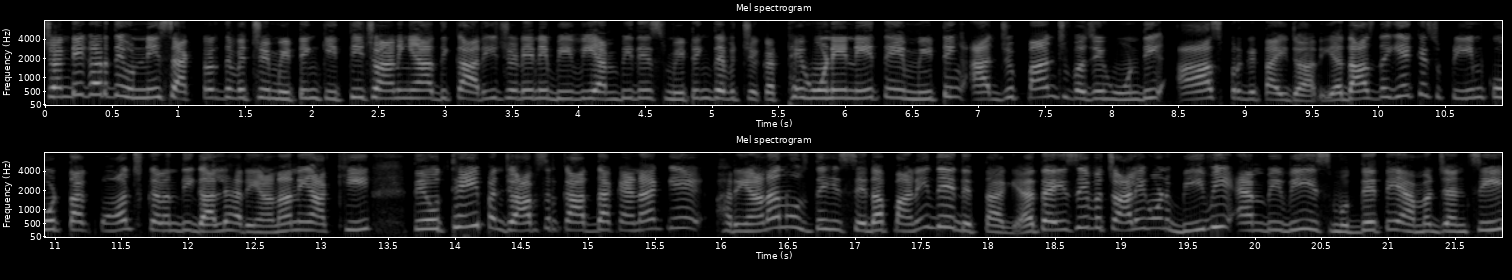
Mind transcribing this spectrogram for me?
ਚੰਡੀਗੜ੍ਹ ਦੇ 19 ਸੈਕਟਰ ਦੇ ਵਿੱਚ ਇਹ ਮੀਟਿੰਗ ਕੀਤੀ ਜਾਣੀ ਹੈ ਅਧਿਕਾਰੀ ਜਿਹੜੇ ਨੇ ਬੀਵੀਐਮਬੀ ਦੇ ਇਸ ਮੀਟਿੰਗ ਦੇ ਵਿੱਚ ਇਕੱਠੇ ਹੋਣੇ ਨੇ ਤੇ ਮੀਟਿੰਗ ਅੱਜ 5 ਵਜੇ ਹੋਣ ਦੀ ਆਸ ਪ੍ਰਗਟਾਈ ਜਾ ਰਹੀ ਹੈ ਦੱਸ ਦਈਏ ਕਿ ਸੁਪਰੀਮ ਕੋਰਟ ਤੱਕ ਪਹੁੰਚ ਕਰਨ ਦੀ ਗੱਲ ਹਰਿਆਣਾ ਨੇ ਆਖੀ ਤੇ ਉੱਥੇ ਹੀ ਪੰਜਾਬ ਸਰਕਾਰ ਦਾ ਕਹਿਣਾ ਕਿ ਹਰਿਆਣਾ ਨੂੰ ਉਸਦੇ ਹਿੱਸੇ ਦਾ ਪਾਣੀ ਦੇ ਦਿੱਤਾ ਗਿਆ। ਤਾਂ ਇਸੇ ਵਿਚਾਲੇ ਹੁਣ ਬੀਵੀਐਮਬੀ ਵੀ ਇਸ ਮੁੱਦੇ ਤੇ ਐਮਰਜੈਂਸੀ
